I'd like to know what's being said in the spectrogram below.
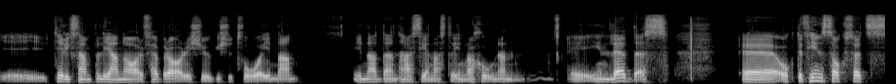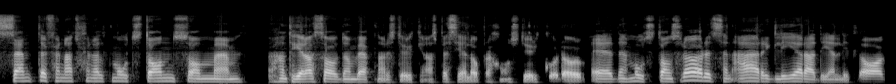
i, till exempel i januari, februari 2022 innan, innan den här senaste invasionen eh, inleddes. Eh, och det finns också ett center för nationellt motstånd som eh, hanteras av de väpnade styrkorna, speciella operationsstyrkor. Då. Eh, den motståndsrörelsen är reglerad enligt lag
